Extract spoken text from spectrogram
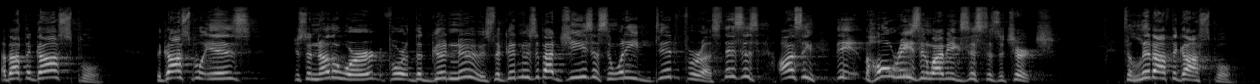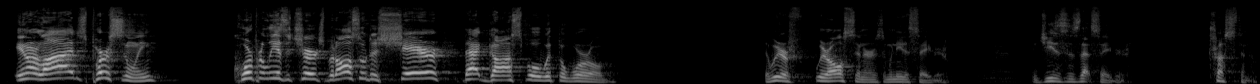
about the gospel. The gospel is just another word for the good news, the good news about Jesus and what he did for us. This is honestly the whole reason why we exist as a church to live out the gospel in our lives personally, corporately as a church, but also to share that gospel with the world. That we are, we are all sinners and we need a Savior. And Jesus is that Savior. Trust in Him.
